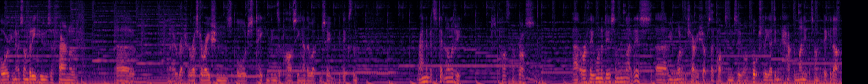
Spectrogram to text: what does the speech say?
Or if you know somebody who's a fan of uh, know, retro restorations or just taking things apart, seeing how they work and seeing if we can fix them, random bits of technology, just pass them across. Uh, or if they want to do something like this. Uh, I mean, one of the charity shops I popped into, unfortunately, I didn't have the money at the time to pick it up,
